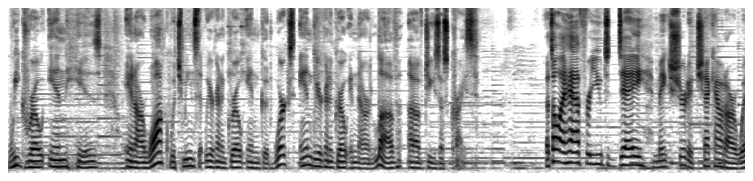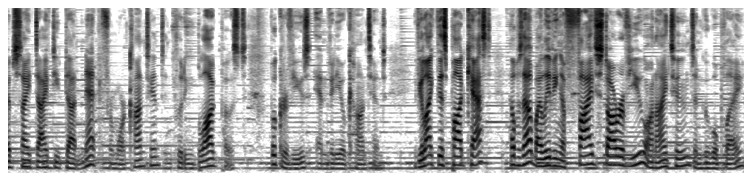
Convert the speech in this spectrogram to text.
We grow in His, in our walk, which means that we are going to grow in good works and we are going to grow in our love of Jesus Christ. That's all I have for you today. Make sure to check out our website, divedeep.net, for more content, including blog posts, book reviews, and video content. If you like this podcast, help us out by leaving a five star review on iTunes and Google Play.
